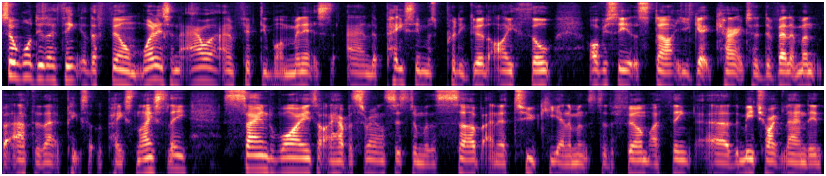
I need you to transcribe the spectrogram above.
So what did I think of the film? Well, it's an hour and 51 minutes and the pacing was pretty good, I thought. Obviously at the start you get character development, but after that it picks up the pace nicely. Sound-wise, I have a surround system with a sub and there are two key elements to the film. I think uh, the meteorite landing,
